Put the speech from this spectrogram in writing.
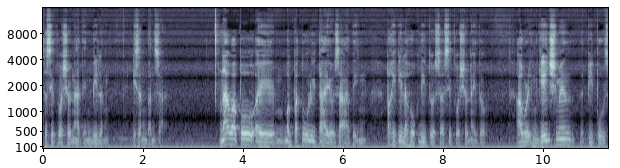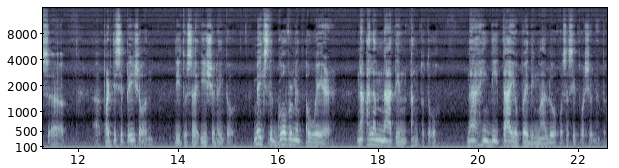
sa sitwasyon natin bilang isang bansa. Nawa po ay magpatuloy tayo sa ating pakikilahok dito sa sitwasyon na ito. Our engagement, the people's uh, uh, participation dito sa issue na ito makes the government aware na alam natin ang totoo na hindi tayo pwedeng maloko sa sitwasyon na to.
